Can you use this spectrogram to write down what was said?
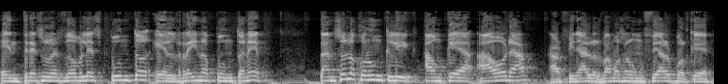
en www.elreino.net. Tan solo con un clic, aunque ahora al final los vamos a anunciar porque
